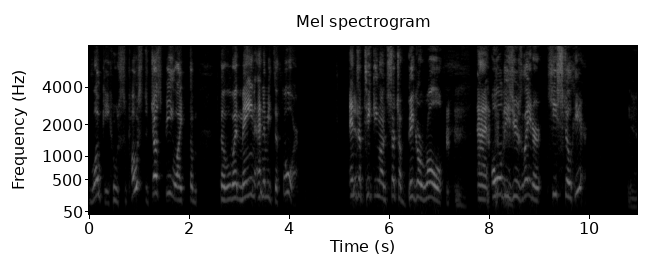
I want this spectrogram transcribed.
Loki, who's supposed to just be like the the main enemy to Thor, ends Yeah. up taking on such a bigger role, and all these years later, he's still here. yeah,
